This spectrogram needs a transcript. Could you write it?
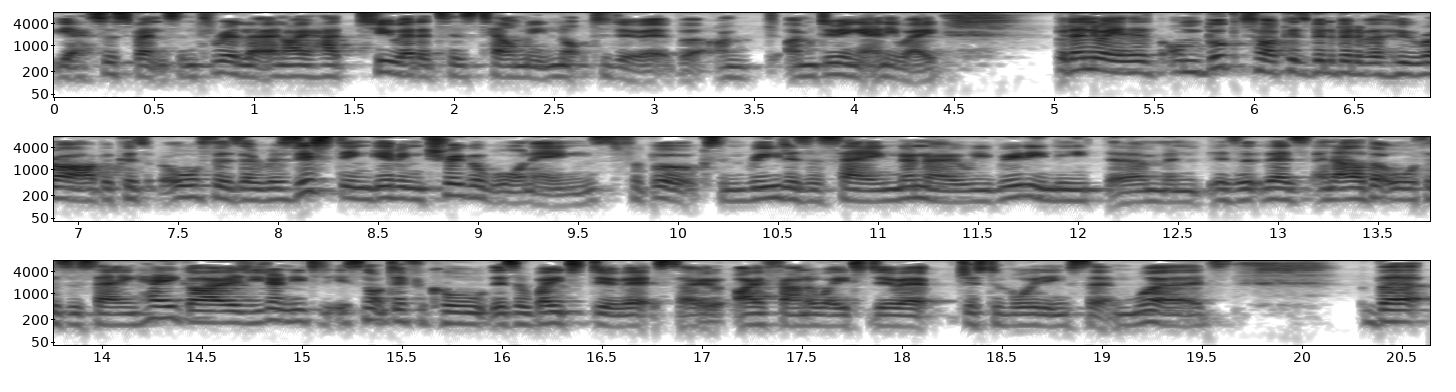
yeah, suspense and thriller. And I had two editors tell me not to do it, but I'm I'm doing it anyway. But anyway, on Book BookTok has been a bit of a hurrah because authors are resisting giving trigger warnings for books, and readers are saying, "No, no, we really need them." And there's, a, there's and other authors are saying, "Hey guys, you don't need to. It's not difficult. There's a way to do it." So I found a way to do it, just avoiding certain words. But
